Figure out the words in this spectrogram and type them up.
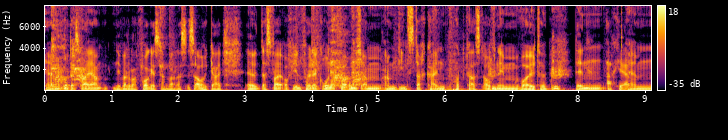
Ähm, und das war ja, nee, warte mal, vorgestern war das, ist auch egal. Äh, das war auf jeden Fall der Grund, warum ich am, am Dienstag keinen Podcast aufnehmen wollte. Denn ja. ähm,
